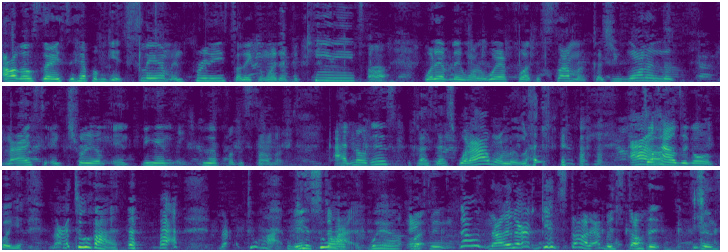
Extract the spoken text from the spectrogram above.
all those things to help them get slim and pretty so they can wear their bikinis or whatever they want to wear for the summer because you want to look nice and trim and thin and good for the summer. I know this because that's what I want to look like. So how's it going for you? not too hot. not too hot. Get It's too started. hot. Well, But- actually, no, no, not getting started. I've been started since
